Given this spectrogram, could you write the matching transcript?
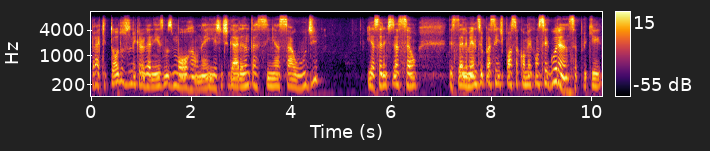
para que todos os microrganismos morram, né? E a gente garanta assim a saúde e a sanitização desses alimentos e o paciente possa comer com segurança, porque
